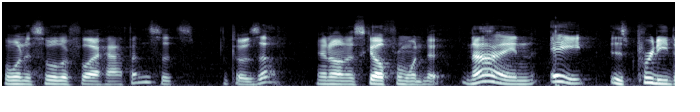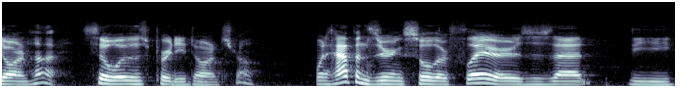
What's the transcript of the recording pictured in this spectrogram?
But when a solar flare happens, it goes up. And on a scale from 1 to 9, 8 is pretty darn high. So it was pretty darn strong. What happens during solar flares is that the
